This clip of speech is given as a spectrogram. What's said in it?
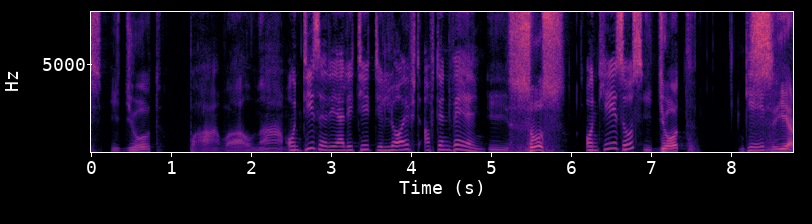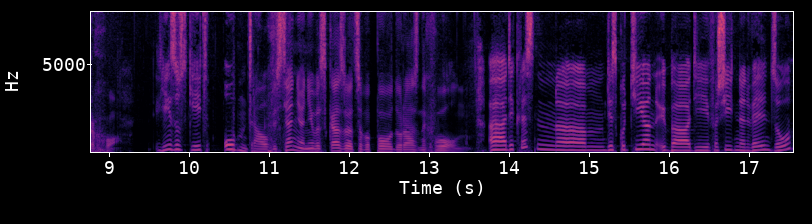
реальность идет по волнам. Und diese Realität, die läuft auf den Wellen. Иисус Und Jesus идет geht, сверху. Jesus geht obendrauf. Христиане, они высказываются по поводу разных волн. Äh, die Christen ähm, diskutieren über die verschiedenen Wellen so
